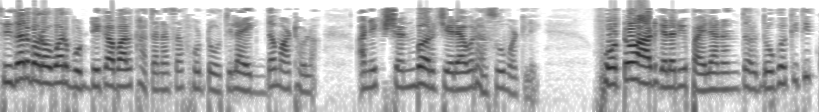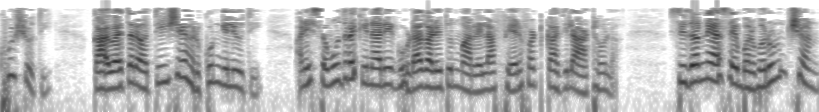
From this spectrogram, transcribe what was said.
श्रीधरबरोबर बुड्ढिका बाल खातानाचा फोटो तिला एकदम आठवला आणि क्षणभर चेहऱ्यावर हसू म्हटले. फोटो आर्ट गॅलरी पाहिल्यानंतर दोघं किती खुश होती. काव्या तर अतिशय हरकून गेली होती आणि समुद्रकिनारी घोडागाडीतून मारलेला फेरफटका तिला आठवला. श्रीधरने असे भरभरून क्षण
